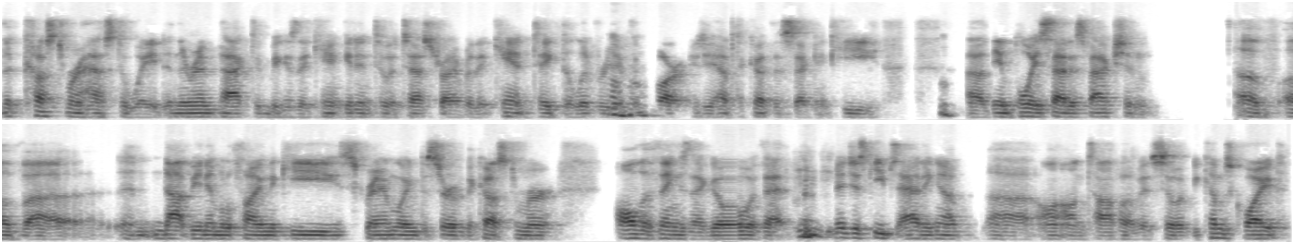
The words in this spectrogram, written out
the customer has to wait and they're impacted because they can't get into a test drive or they can't take delivery mm-hmm. of the mm-hmm. car because you have to cut the second key. Hmm. Uh, the employee satisfaction of of uh, not being able to find the key, scrambling to serve the customer, all the things that go with that. it just keeps adding up uh, on, on, top of it. So it becomes quite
